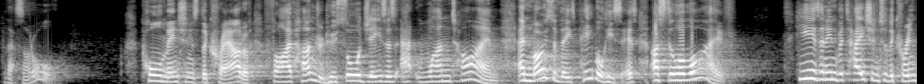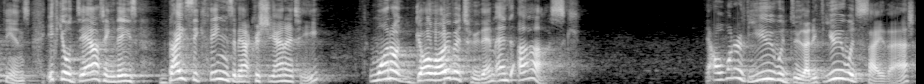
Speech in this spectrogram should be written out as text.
But that's not all. Paul mentions the crowd of 500 who saw Jesus at one time. And most of these people, he says, are still alive. Here's an invitation to the Corinthians. If you're doubting these basic things about Christianity, why not go over to them and ask? Now, I wonder if you would do that, if you would say that,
